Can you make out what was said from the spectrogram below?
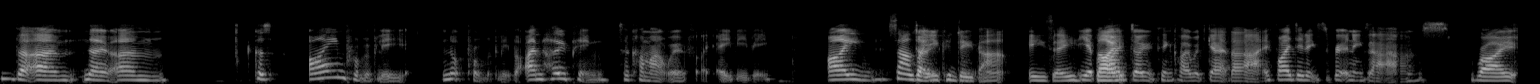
but um no um because i'm probably not probably but i'm hoping to come out with like abb i Sounds like you can do that easy. yeah but i don't think i would get that if i did ex- written exams right.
